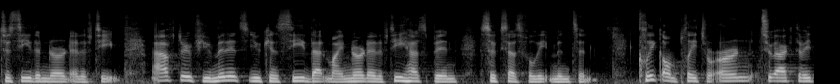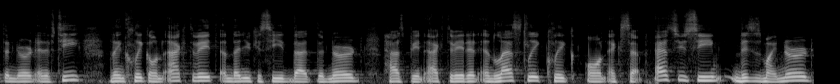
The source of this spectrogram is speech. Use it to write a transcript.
to see the nerd NFT. After a few minutes, you can see that my nerd NFT has been successfully minted. Click on play to earn to activate the nerd NFT, then click on activate, and then you can see that the nerd has been activated. And lastly, click on accept. As you see, this is my nerd.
